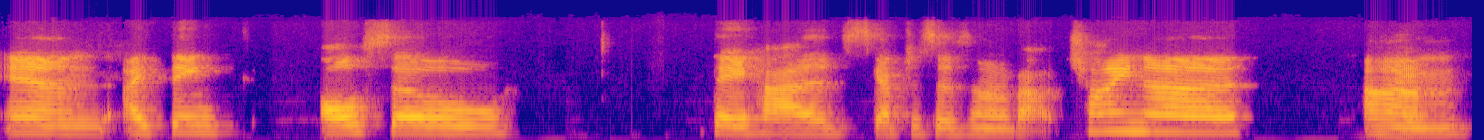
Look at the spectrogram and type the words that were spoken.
and I think also they had skepticism about China. Um,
